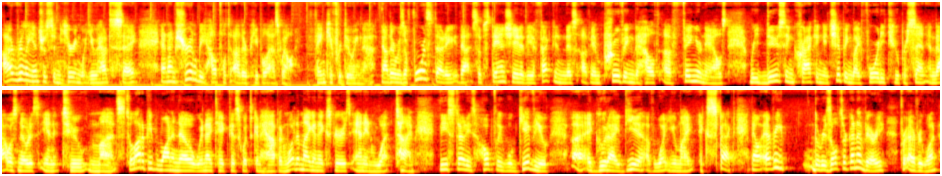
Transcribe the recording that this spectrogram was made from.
I'm really interested in hearing what you have to say, and I'm sure it'll be helpful to other people as well. Thank you for doing that. Now, there was a fourth study that substantiated the effectiveness of improving the health of fingernails, reducing cracking and chipping by 42%, and that was noticed in two months. So, a lot of people want to know when I take this, what's going to happen, what am I going to experience, and in what time. These studies hopefully will give you uh, a good idea of what you might expect. Now, every the results are going to vary for everyone.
